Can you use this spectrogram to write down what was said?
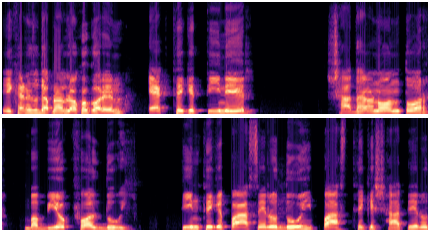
এখানে যদি আপনারা লক্ষ্য করেন, এক থেকে তিনের সাধারণ অন্তর বা বিয়োগফল দুই। তিন থেকে পাঁচেরও দুই, পাঁচ থেকে সাতেরও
